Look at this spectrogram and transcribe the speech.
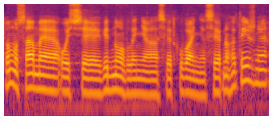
Тому саме ось е, відновлення святкування сирного тижня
